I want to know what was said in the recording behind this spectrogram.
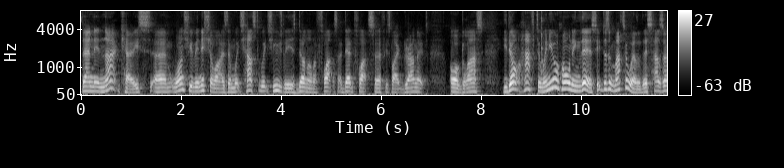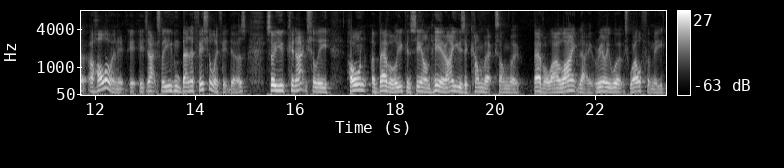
then in that case, um, once you've initialized them, which, has to, which usually is done on a flat, a dead flat surface like granite or glass, you don't have to. When you're honing this, it doesn't matter whether this has a, a hollow in it. it. It's actually even beneficial if it does. So you can actually hone a bevel. You can see on here, I use a convex on the bevel. I like that. It really works well for me.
